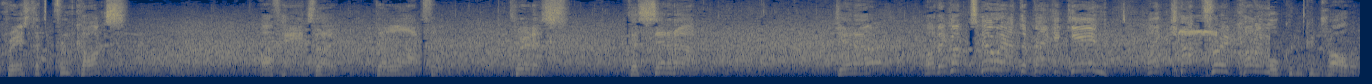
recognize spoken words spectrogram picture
Chris from Cox. Off hands though. Delightful. Prentice to set it up. Jetta. Oh, they've got two out the back again. They cut through Collingwood. Couldn't control it.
